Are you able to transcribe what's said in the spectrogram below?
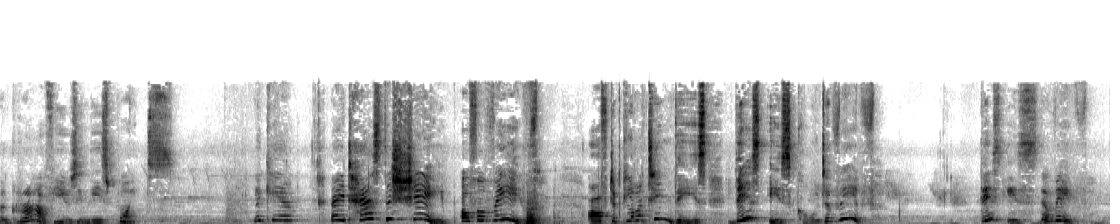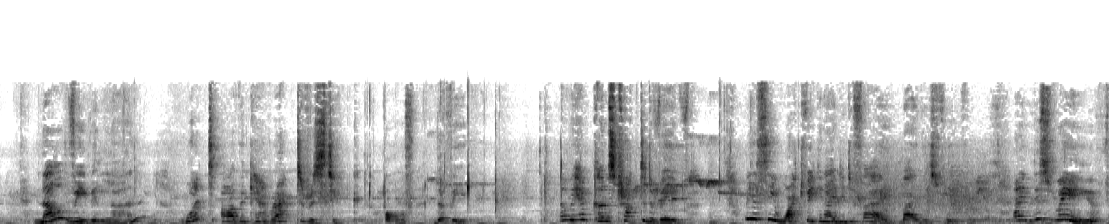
a graph using these points. Look here. Now it has the shape of a wave. After plotting this, this is called a wave. This is the wave. Now we will learn what are the characteristic of the wave. Now we have constructed a wave. We'll see what we can identify by this wave. And this wave,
